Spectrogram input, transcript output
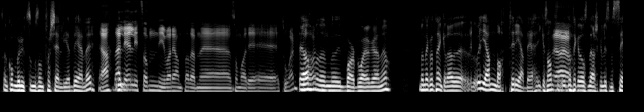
Så han kommer ut som sånn forskjellige deler. Ja, det er litt sånn ny variant av den eh, som var i toeren. Ja, med den barbed wire-greiene, ja. Men jeg kan tenke deg, og igjen da, 3D, ikke sant? Ja, ja. Du kan tenke deg hvordan det her skulle liksom se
